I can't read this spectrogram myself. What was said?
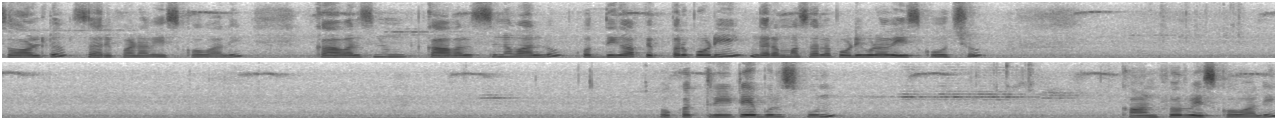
సాల్ట్ సరిపడా వేసుకోవాలి. కావలసిన కావలసిన వాళ్ళు కొద్దిగా పెప్పర్ పొడి గరం మసాలా పొడి కూడా వేసుకోవచ్చు. ఒక త్రీ టేబుల్ స్పూన్ కార్న్ఫ్లోర్ వేసుకోవాలి.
